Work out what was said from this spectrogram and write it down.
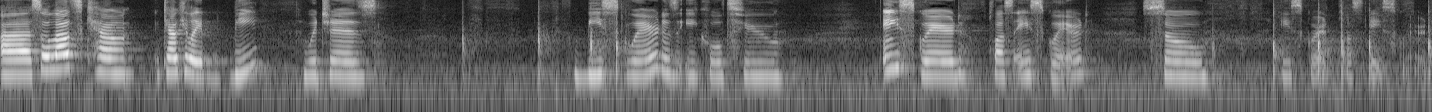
Uh, so let's count, calculate B, which is B squared is equal to A squared plus A squared. So A squared plus A squared.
